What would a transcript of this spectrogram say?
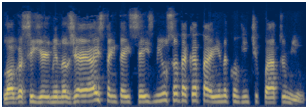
Logo a seguir, Minas Gerais, 36 mil, Santa Catarina com 24 mil.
